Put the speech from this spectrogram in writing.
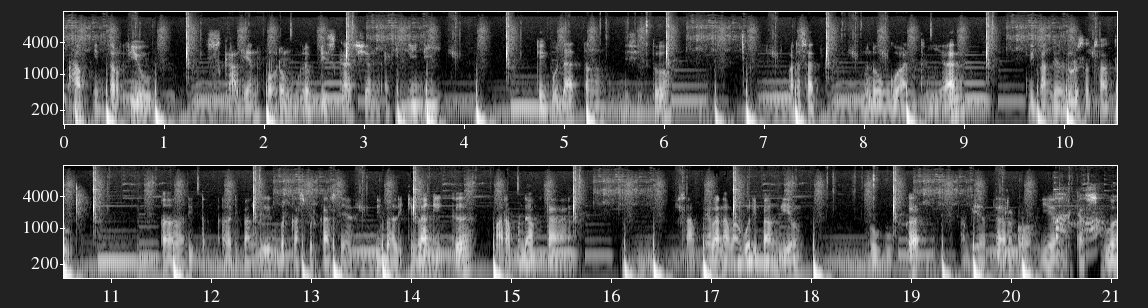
tahap interview. Sekalian forum group discussion FGD oke gue datang di situ. Pada saat menunggu antrian dipanggil dulu satu-satu. Uh, dipanggilin berkas-berkasnya. Dibalikin lagi ke para pendaftar. Sampailah nama gue dipanggil buka Abiatar oh iya bekas gue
